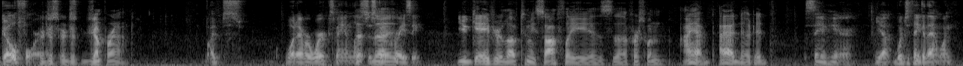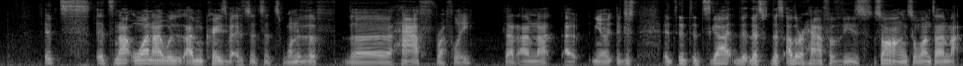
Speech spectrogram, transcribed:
Go for or it. just or just jump around? I just, whatever works, man. Let's The- just the- go crazy. You gave your love to me softly is the first one I have I had noted. Same here. Yeah. What'd you think of that one? It's it's not one I was I'm crazy about. It's it's it's one of the the half roughly that I'm not. I you know it just it, it it's got this this other half of these songs. The ones I'm not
